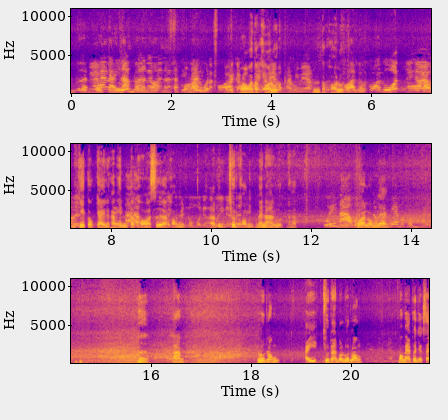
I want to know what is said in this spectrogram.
ำเอิญตกใจน้ำเนาะเนาะนะตะขอหลุดอ๋อตะขอหลุดมีไหมอืมตะขอหลุดขอหลุดขอหลุดไออาร์เมื่อกี้ตกใจนะครับ เห็นตะขอเสื้อของเป็นนุ่มบนนึงเอ่อเป็นชุดของแม่นาคหลุดนะครับอุ้ยหนาวเพราะว่าลมแรงแค่มาคมไผ่เฮ้ออ้ามหลุดล่องไอชุดนั้นบ่หลุดล่อง บ่แมนเพิ่นอยากใส่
